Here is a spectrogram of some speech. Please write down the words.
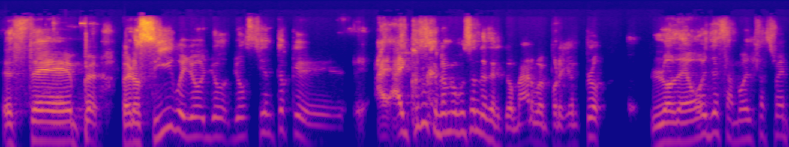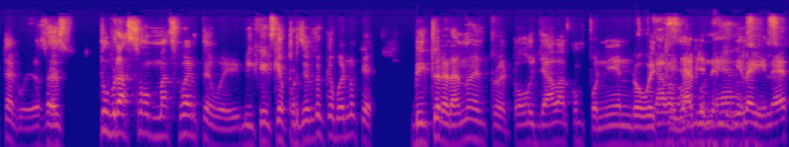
Este, pero, pero sí, güey, yo, yo, yo siento que hay, hay, cosas que no me gustan de Sergio Mar, güey. Por ejemplo, lo de hoy de Samuel Zazueta, güey, o sea, es tu brazo más fuerte, güey. Y que, que, por cierto, qué bueno que Víctor Arano dentro de todo ya va componiendo, güey, que ya viene Miguel Aguilar.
